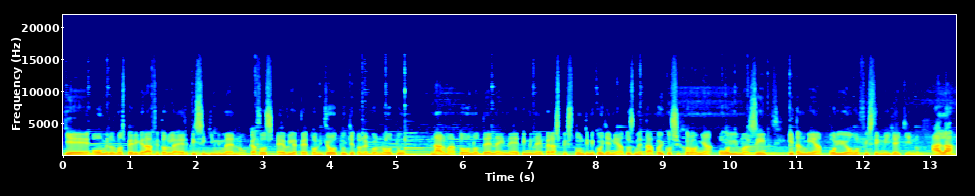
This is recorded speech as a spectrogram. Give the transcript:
και ο Όμηρος μας περιγράφει τον Λαέρτη συγκινημένο, καθώς έβλεπε τον γιο του και τον εγγονό του να αρματώνονται, να είναι έτοιμοι να υπερασπιστούν την οικογένειά τους μετά από 20 χρόνια όλοι μαζί. Ήταν μια πολύ όμορφη στιγμή για εκείνον. Αλλά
